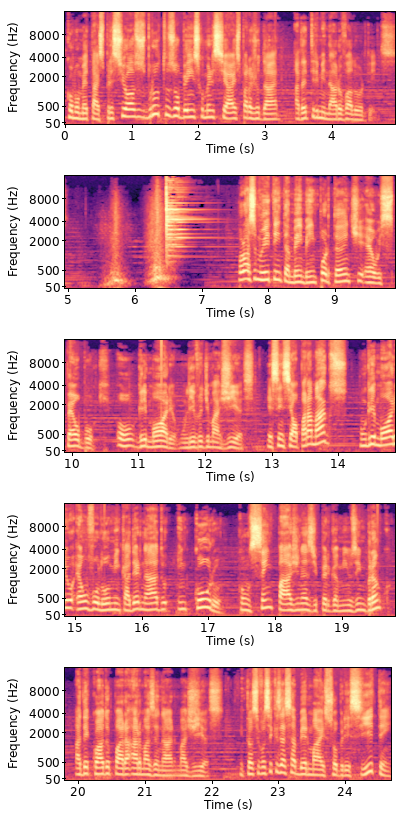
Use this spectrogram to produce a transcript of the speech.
como metais preciosos, brutos ou bens comerciais, para ajudar a determinar o valor deles. Próximo item, também bem importante, é o Spellbook, ou Grimório, um livro de magias. Essencial para magos, um Grimório é um volume encadernado em couro com 100 páginas de pergaminhos em branco adequado para armazenar magias. Então, se você quiser saber mais sobre esse item,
